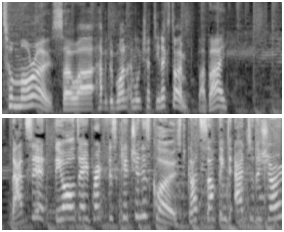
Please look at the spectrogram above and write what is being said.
tomorrow. So uh, have a good one, and we'll chat to you next time. Bye bye. That's it. The all day breakfast kitchen is closed. Got something to add to the show?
